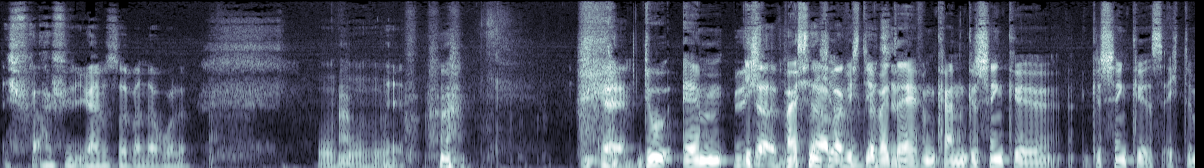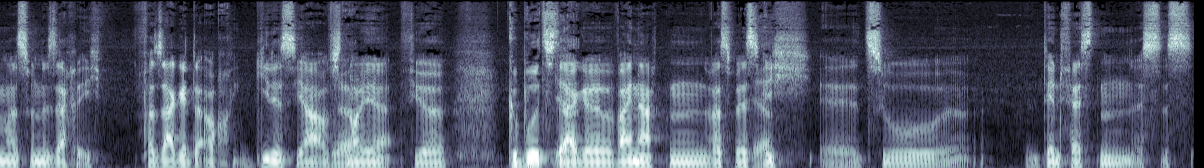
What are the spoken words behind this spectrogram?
Ich frage für die geheimnisvolle Banderole. Mhm. Nee. Okay. Du, ähm, Bücher- ich weiß Bücher nicht, aber ob ich dir weiterhelfen kann. Geschenke, Geschenke ist echt immer so eine Sache. Ich versage da auch jedes Jahr aufs Ja. Neue für Geburtstage, Weihnachten, was weiß Ja. ich, äh, zu äh, den Festen. Es ist,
